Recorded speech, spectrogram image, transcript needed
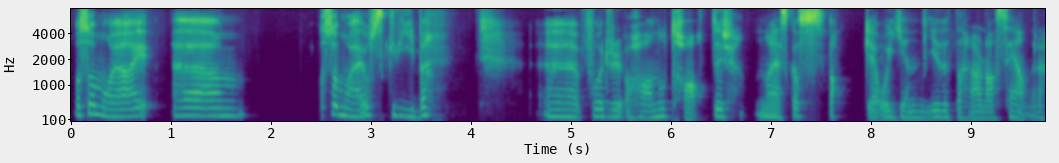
Og så må jeg Så må jeg jo skrive for å ha notater når jeg skal snakke og gjengi dette her da senere.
